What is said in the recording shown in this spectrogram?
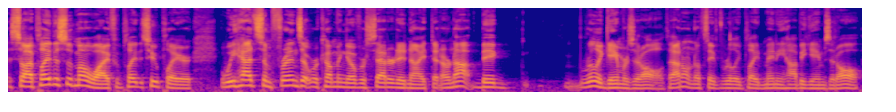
So I played this with my wife. We played it two player. We had some friends that were coming over Saturday night that are not big, really gamers at all. I don't know if they've really played many hobby games at all.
